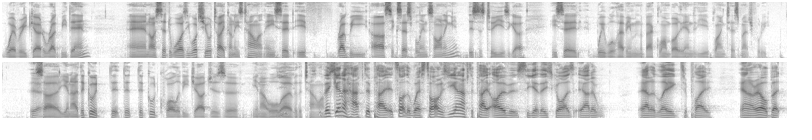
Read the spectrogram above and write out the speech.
whether he'd go to rugby then. And I said to Wisey, "What's your take on his talent?" And he said, "If rugby are successful in signing him, this is two years ago. He said we will have him in the back line by the end of the year playing Test match footy." Yeah. So you know the good, the, the, the good quality judges are you know all over the talent. They're so- going to have to pay. It's like the West Tigers. You're going to have to pay overs to get these guys out of out of league to play NRL. But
